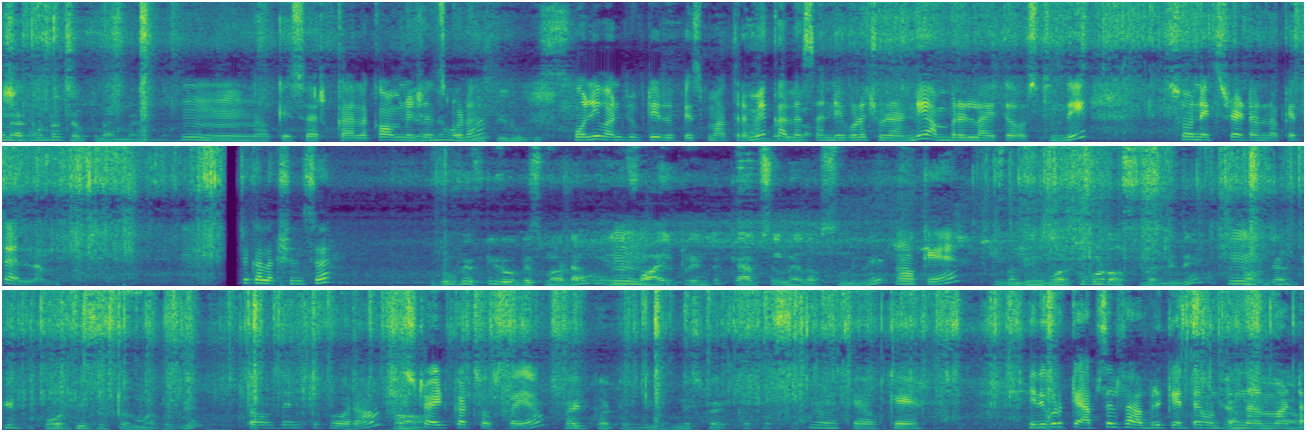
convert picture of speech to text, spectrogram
madam. Okay sir colour combinations కూడా ఓన్లీ వన్ ఫిఫ్టీ రూపీస్ మాత్రమే కలర్స్ అన్ని కూడా చూడండి. అంబ్రెల్లా అయితే వస్తుంది. సో నెక్స్ట్ ఐటమ్లోకి అయితే వెళ్దాం. Next collection sir two fifty rupees madam ఇది ఫాయిల్ ప్రింట్ క్యాప్సిల్ మీద వస్తుంది ఇది. ఓకే ఇదిగోండి వర్క్ కూడా వస్తుందండి ఇది. థౌజండ్కి ఫోర్ పీసెస్ అనమాట ఇది. థౌజండ్కి ఫోరా స్ట్రైట్ కట్స్ వస్తాయా? స్ట్రైట్ కట్ అండి అన్ని స్ట్రైట్ కట్ ఓకే ఓకే. ఇది కూడా క్యాప్సల్ ఫ్యాబ్రిక్ అయితే ఉంటుంది అనమాట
